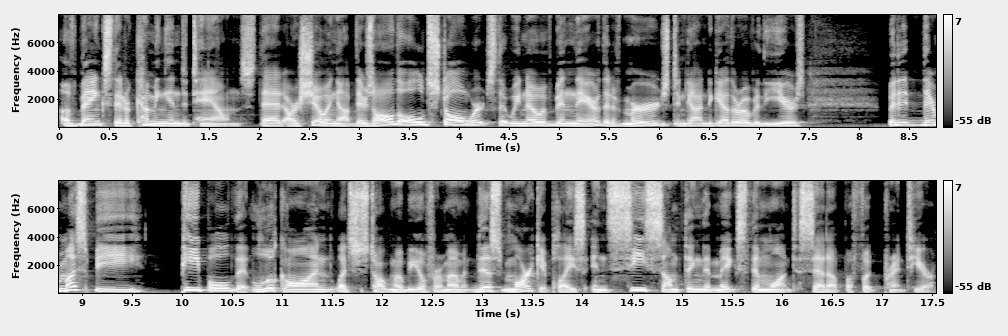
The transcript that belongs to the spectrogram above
of banks that are coming into towns that are showing up. There's all the old stalwarts that we know have been there that have merged and gotten together over the years. But it, there must be people that look on, let's just talk Mobile for a moment, this marketplace and see something that makes them want to set up a footprint here.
